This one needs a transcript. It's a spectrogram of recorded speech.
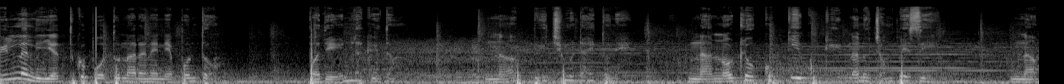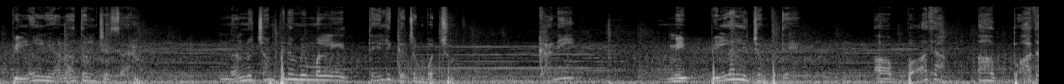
పిల్లల్ని ఎత్తుకుపోతున్నారనే నెపంతో పదేళ్ళ క్రితం నా పీచి మిఠాయితోనే నా నోట్లో కుక్కీ కుక్కీ నన్ను చంపేసి నా పిల్లల్ని అనాథం చేశారు. నన్ను చంపిన మిమ్మల్ని తేలిగ్గా చంపొచ్చు. కానీ మీ పిల్లల్ని చంపితే ఆ బాధ ఆ బాధ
